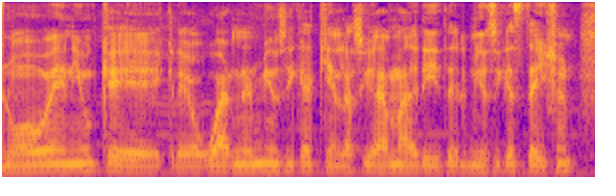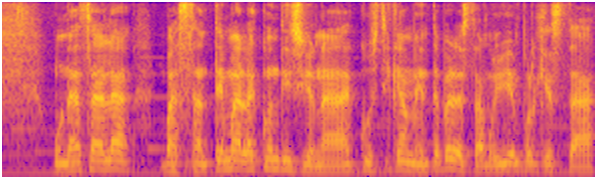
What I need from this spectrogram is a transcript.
nuevo venue que creó Warner Music aquí en la ciudad de Madrid, el Music Station. Una sala bastante mal acondicionada acústicamente, pero está muy bien porque está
